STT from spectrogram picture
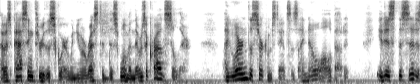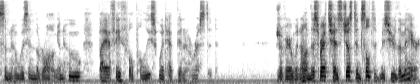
I was passing through the square when you arrested this woman. There was a crowd still there. I learned the circumstances. I know all about it. It is the citizen who was in the wrong, and who, by a faithful police, would have been arrested. Javert went on. This wretch has just insulted Monsieur the Mayor.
